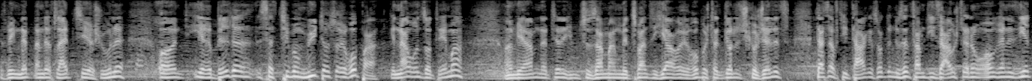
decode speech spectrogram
deswegen nennt man das Leipziger Schule. Und ihre Bilder ist das Typo Mythos Europa, genau unser Thema. Und wir haben natürlich im Zusammenhang mit 20 Jahren Europastadt Görlitz-Koschelitz das auf die Tagesordnung gesetzt, haben diese Ausstellung organisiert,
